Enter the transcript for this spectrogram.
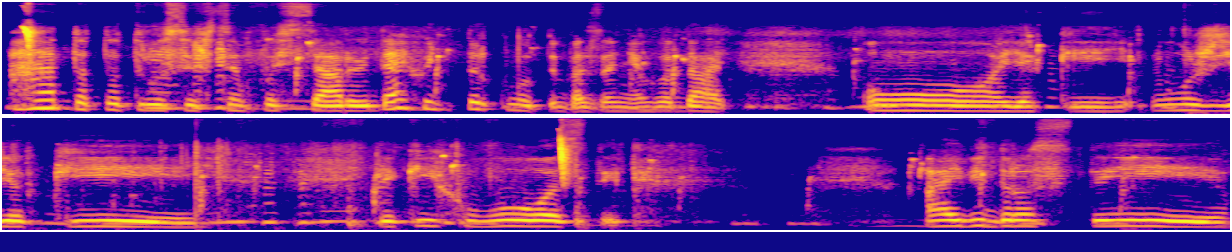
Ага, то то трусиш цим хостярою. Дай хоч торкну тебе за нього, дай. О, який, уж який, який хвостик. Ай відростив,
